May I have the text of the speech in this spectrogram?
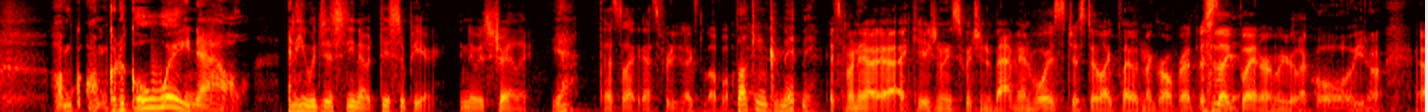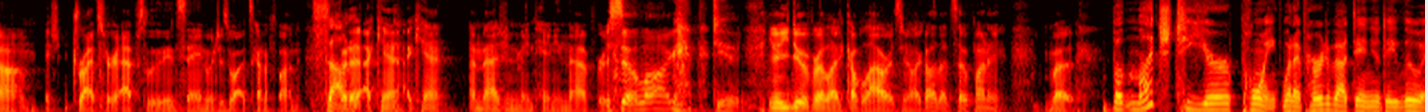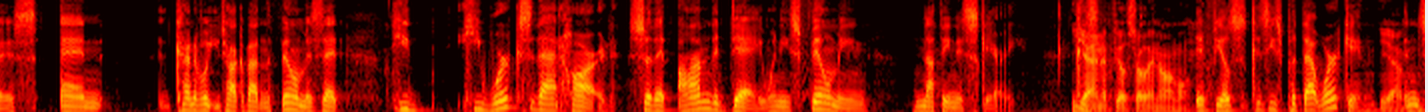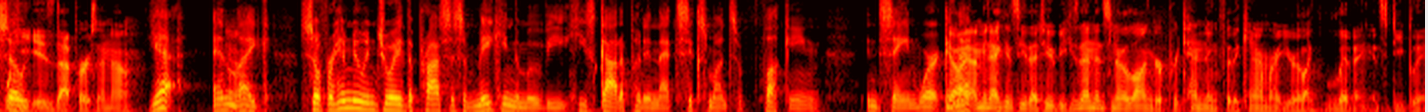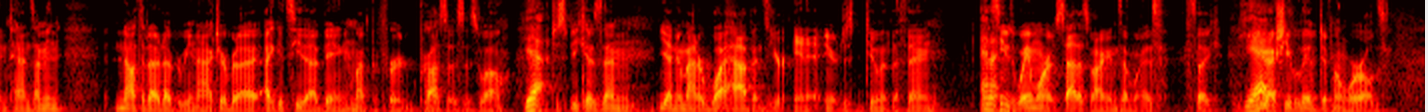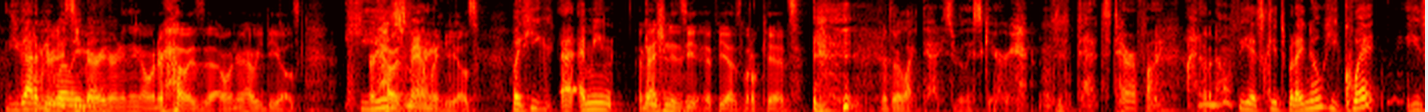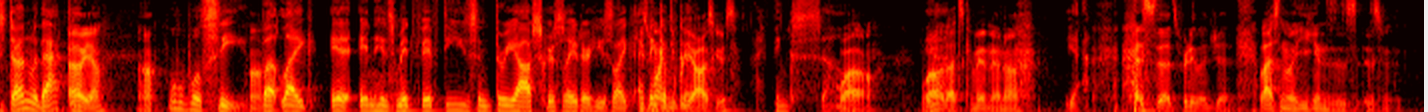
I'm I'm gonna go away now," and he would just you know disappear into his trailer. Yeah, That's like that's pretty next level. fucking commitment. It's funny. I, I occasionally switch into Batman voice just to like play with my girlfriend, just like play it around. Where you're like, oh, you know, um, it drives her absolutely insane, which is why it's kind of fun. Solid. But I can't, I can't imagine maintaining that for so long, Dude. You know, you do it for like a couple hours, and you're like, oh, that's so funny. But But much to your point, what I've heard about Daniel Day Lewis and kind of what you talk about in the film is that he he works that hard so that on the day when he's filming, nothing is scary. yeah, and it feels totally normal. It feels because he's put that work in. Yeah, and well, so he is that person now. yeah, and like so for him to enjoy the process of making the movie, he's got to put in that six months of fucking insane work. No, And I, that- I mean I can see that too because then it's no longer pretending for the camera. You're like living. It's deeply intense. I mean, not that I'd ever be an actor, but I, I could see that being my preferred process as well. Yeah. Just because then, yeah, no matter what happens, you're in it. You're just doing the thing. And it I- seems way more satisfying in some ways. It's like Yeah. you actually live different worlds. you got to be willing. is he married or anything? I wonder how his I wonder how he deals. He or how is his family married. deals. But he, I mean, Imagine he, if he has little kids. you know, they're like, Daddy's really scary. That's terrifying. I don't know if he has kids, but I know he quit. He's done with acting. Oh yeah. Oh. Well, we'll see. But like i- in his mid fifties and three Oscars later, he's like, I He's think won I'm three good. Oscars. I think so. Wow. Wow, Yeah. that's commitment, huh? Yeah, That's, that's pretty legit. Last of the Mohicans is, is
